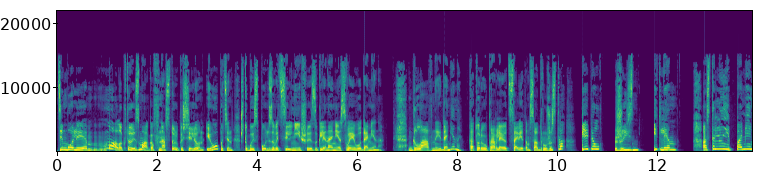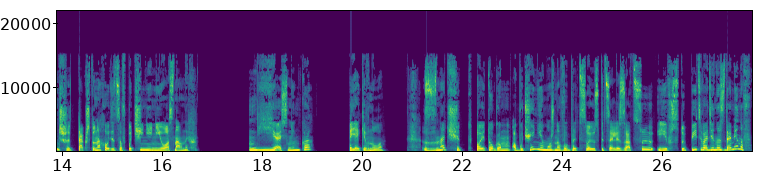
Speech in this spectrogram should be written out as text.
Тем более, мало кто из магов настолько силен и опытен, чтобы использовать сильнейшие заклинания своего домена. Главные домены, которые управляют Советом Содружества — пепел, жизнь и тлен. Остальные поменьше, так что находятся в подчинении у основных. «Ясненько», — я кивнула. «Значит, по итогам обучения можно выбрать свою специализацию и вступить в один из доменов?»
